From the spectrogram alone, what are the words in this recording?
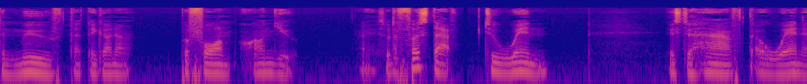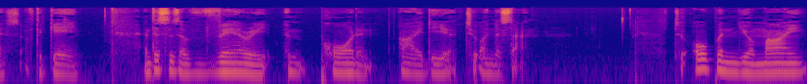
the move that they're gonna perform on you. Right? So the first step to win is to have the awareness of the game. And this is a very important idea to understand. To open your mind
